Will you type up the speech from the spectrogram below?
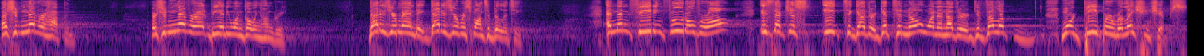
That should never happen. There should never be anyone going hungry. That is your mandate, that is your responsibility. And then feeding food overall is that just eat together, get to know one another, develop more deeper relationships.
